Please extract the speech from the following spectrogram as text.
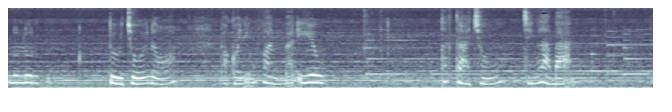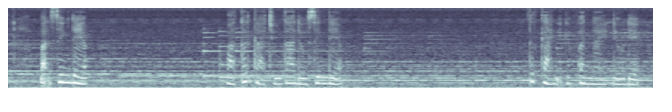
luôn luôn từ chối nó, và có những phần bạn yêu. Tất cả chúng chính là bạn. Bạn xinh đẹp, và tất cả chúng ta đều xinh đẹp. Tất cả những cái phần này đều đẹp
